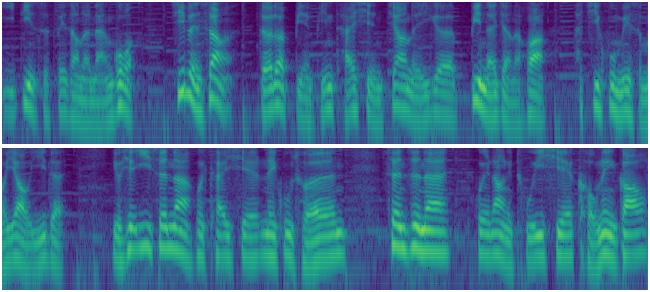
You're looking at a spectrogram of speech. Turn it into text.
一定是非常的难过。基本上得了扁平苔藓这样的一个病来讲的话，它几乎没有什么药医的。有些医生呢会开一些类固醇，甚至呢会让你涂一些口内膏，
